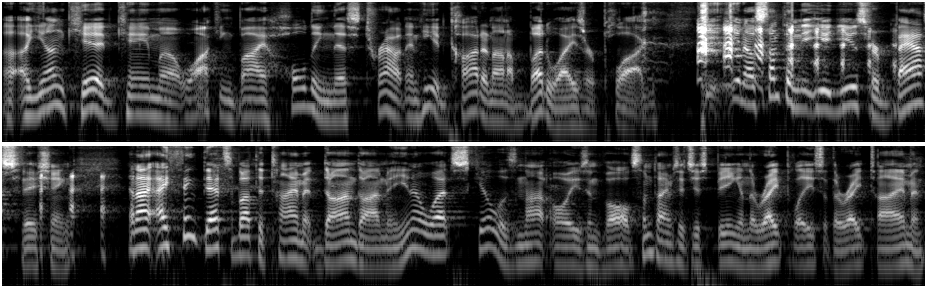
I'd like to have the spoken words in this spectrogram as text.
uh, a young kid came uh, walking by holding this trout, and he had caught it on a Budweiser plug. You know, something that you'd use for bass fishing. And I, I think that's about the time it dawned on me. You know what? Skill is not always involved. Sometimes it's just being in the right place at the right time. And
